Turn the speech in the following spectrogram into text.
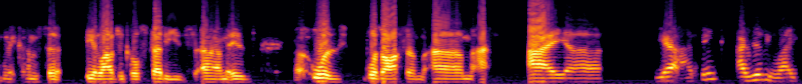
when it comes to theological studies, um, is was was awesome. Um, I, I uh, yeah, I think I really liked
